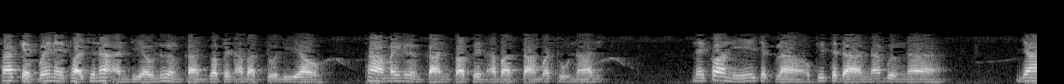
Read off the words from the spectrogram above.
ถ้าเก็บไว้ในภาชนะอันเดียวเนื่องกันก็เป็นอบัติตัวเดียว ถ้าไม่เนื่องกันก็เป็นอบัติตามวัตถุนั้น ในข้อนี้จะกล่าวพิจารณาเบื้องหน้า ยา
